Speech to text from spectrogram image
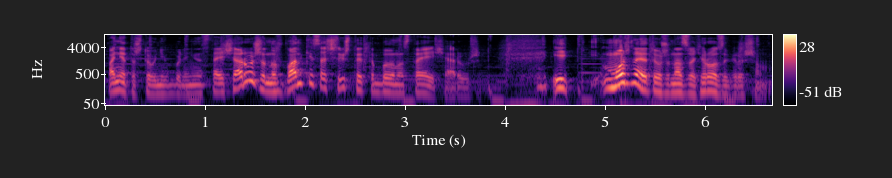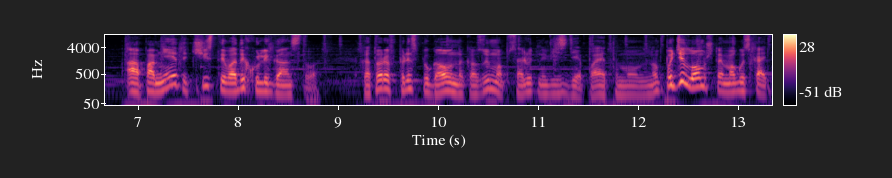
понятно, что у них были не настоящее оружие, но в банке сочли, что это было настоящее оружие. И можно это уже назвать розыгрышем? А по мне это чистой воды хулиганство которое, в принципе, уголовно наказуемо абсолютно везде. Поэтому, ну, по делам, что я могу сказать.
